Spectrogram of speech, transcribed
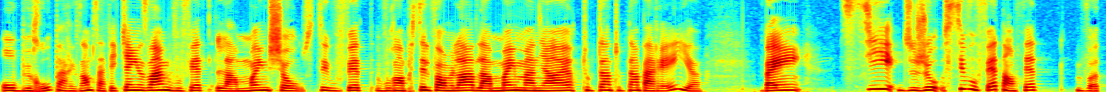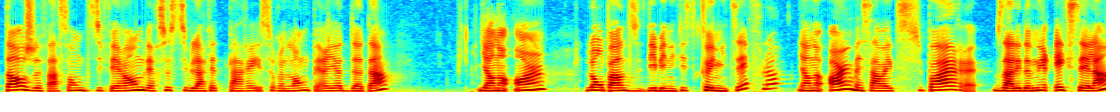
au bureau, par exemple, ça fait 15 ans que vous faites la même chose. vous faites, vous remplissez le formulaire de la même manière, tout le temps, tout le temps pareil. Ben, si du jour, si vous faites en fait votre tâche de façon différente versus si vous la faites pareil sur une longue période de temps, il y en a un, là on parle des bénéfices cognitifs, là. il y en a un, mais ça va être super, vous allez devenir excellent,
